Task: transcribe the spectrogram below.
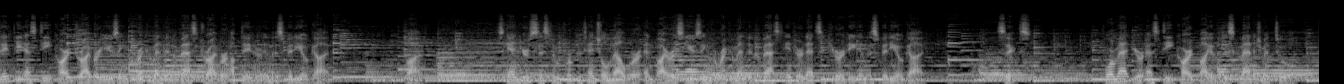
Update the SD card driver using the recommended Avast driver updater in this video guide. 5. Scan your system for potential malware and virus using the recommended Avast Internet Security in this video guide. 6. Format your SD card via the disk management tool.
